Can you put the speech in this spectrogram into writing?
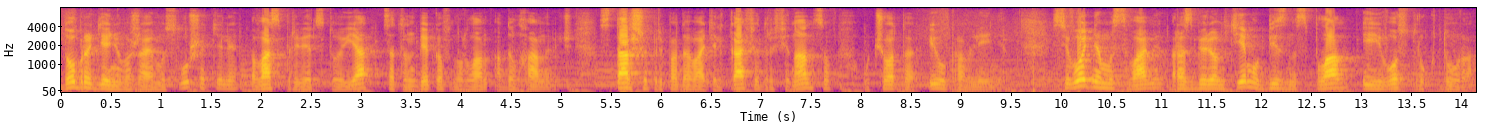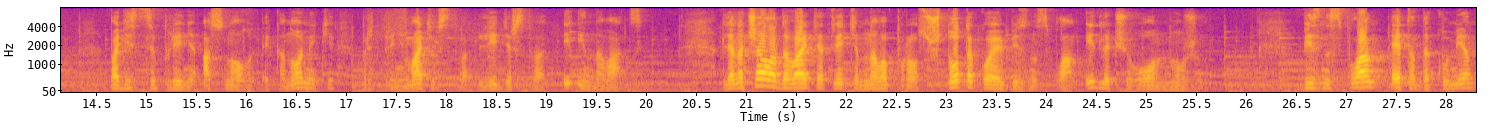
Добрый день, уважаемые слушатели! Вас приветствую я, Сатанбеков Нурлан Адылханович, старший преподаватель кафедры финансов, учета и управления. Сегодня мы с вами разберем тему бизнес-план и его структура по дисциплине основы экономики, предпринимательства, лидерства и инноваций. Для начала давайте ответим на вопрос, что такое бизнес-план и для чего он нужен. Бизнес-план – это документ,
